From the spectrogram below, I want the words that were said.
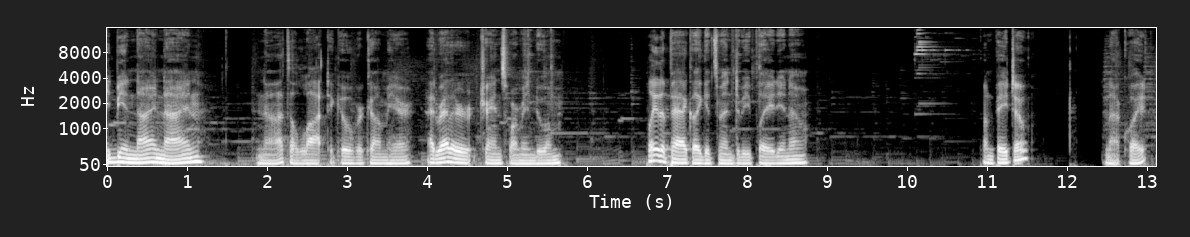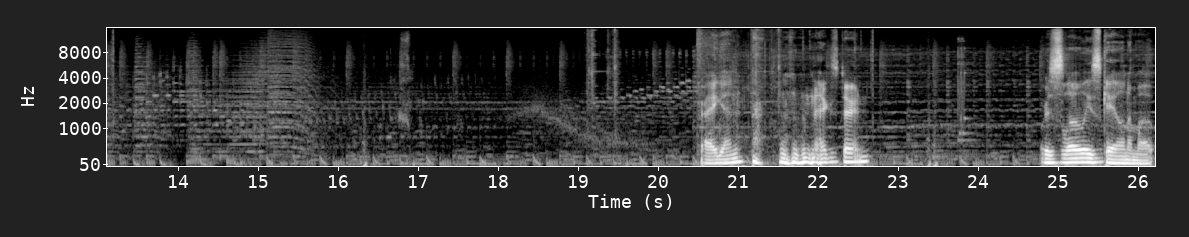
He'd be a 9-9. No, that's a lot to overcome here. I'd rather transform into him. Play the pack like it's meant to be played, you know? Konpeito? Not quite. Try again. Next turn. We're slowly scaling them up.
